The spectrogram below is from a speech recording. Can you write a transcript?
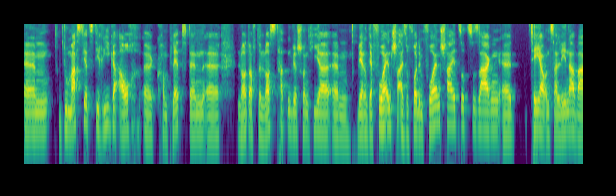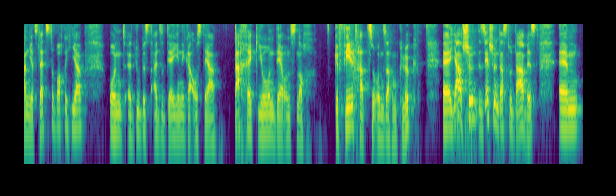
Ähm, du machst jetzt die Riege auch äh, komplett, denn äh, Lord of the Lost hatten wir schon hier ähm, während der Vorentscheid, also vor dem Vorentscheid sozusagen. Äh, Thea und Salena waren jetzt letzte Woche hier und äh, du bist also derjenige aus der Dachregion, der uns noch gefehlt hat zu unserem Glück. Äh, ja, schön, sehr schön, dass du da bist. Ähm,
